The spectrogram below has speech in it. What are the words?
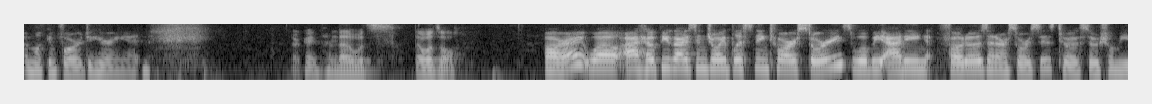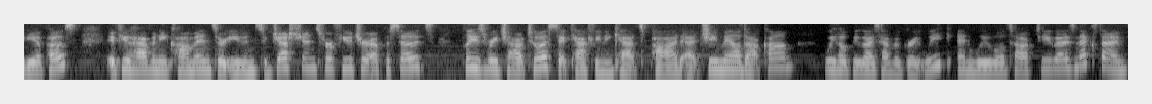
I'm looking forward to hearing it. okay, and that was that was all. All right. Well, I hope you guys enjoyed listening to our stories. We'll be adding photos and our sources to a social media post. If you have any comments or even suggestions for future episodes, please reach out to us at caffeineandcatspod at gmail.com. We hope you guys have a great week, and we will talk to you guys next time.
